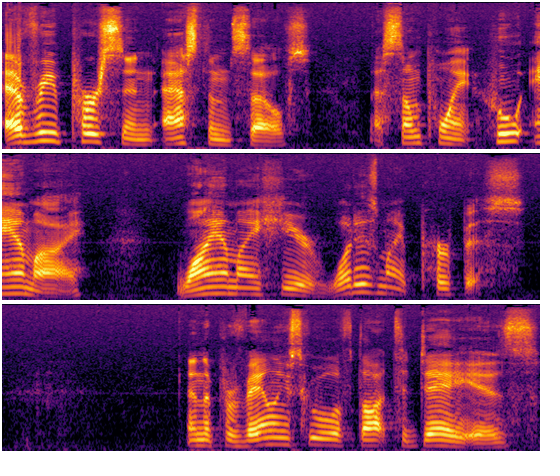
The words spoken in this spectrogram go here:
Every person asks themselves at some point, who am I? Why am I here? What is my purpose? And the prevailing school of thought today is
